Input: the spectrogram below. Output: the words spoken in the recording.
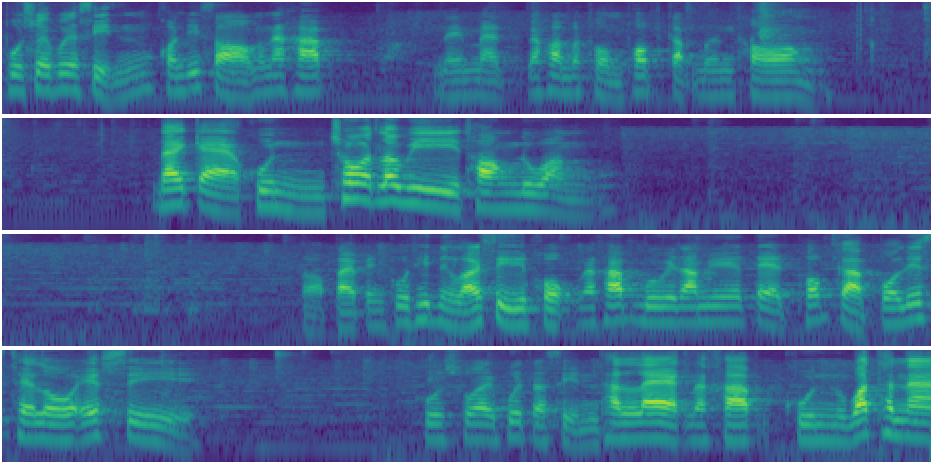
ผู้ช่วยผู้ตัดสินคนที่ 2 นะครับ ในแมตช์นครปฐมพบกับเมืองทอง ได้แก่คุณโชตละวีทองดวง ต่อไปเป็นคู่ที่ 146 นะครับบุรีรัมย์ยูไนเต็ดพบกับโปลิสเทโล FC ผู้ช่วยผู้ตัดสินท่านแรกนะครับ คุณวัฒนา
